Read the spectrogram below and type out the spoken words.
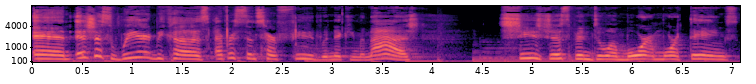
and it's just weird because ever since her feud with Nicki Minaj, she's just been doing more and more things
